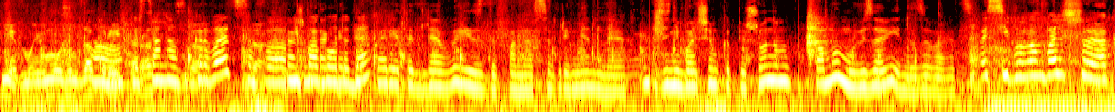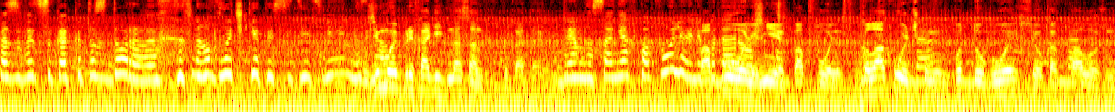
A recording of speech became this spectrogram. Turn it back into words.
Нет, мы ее можем А, закрыть. то есть Раз, она да. закрывается Да. в Скажем непогоду, так, да? карета для выездов, она современная. За небольшим капюшоном, по-моему, визави называется. Спасибо вам большое. Оказывается, как это здорово на облачке это сидеть. Я не знала. Зимой приходите на санках покатаем. Прям на санях по полю или По по, полю, дорожке? нет, по полю. Колокольчиком под дугой, все как положено.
